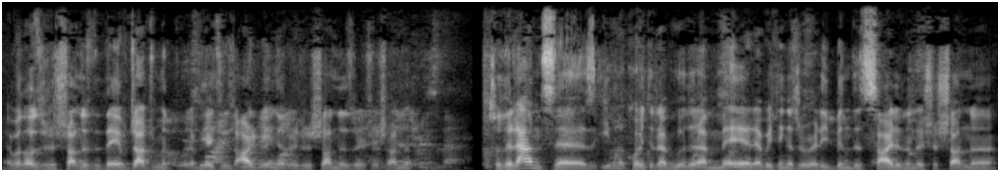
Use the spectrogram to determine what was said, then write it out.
Everyone knows Rosh Hashanah is the day of judgment. Rabbi Yossi is arguing that Rosh Hashanah is Rosh Hashanah. So the Ran says, even according to Rabbi and Meir, everything has already been decided in Rosh Hashanah.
